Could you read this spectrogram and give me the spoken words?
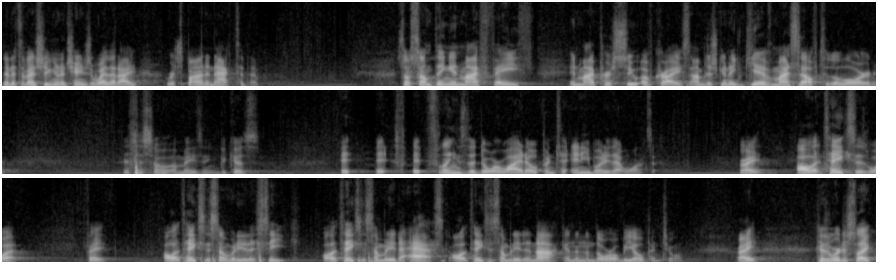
Then it's eventually going to change the way that I respond and act to them. So, something in my faith, in my pursuit of Christ, I'm just going to give myself to the Lord. This is so amazing because it, it, it flings the door wide open to anybody that wants it, right? All it takes is what? Faith. All it takes is somebody to seek. All it takes is somebody to ask. All it takes is somebody to knock, and then the door will be open to them right? Because we're just like,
